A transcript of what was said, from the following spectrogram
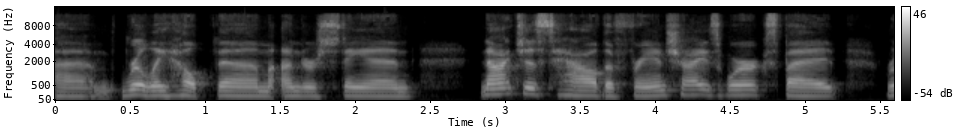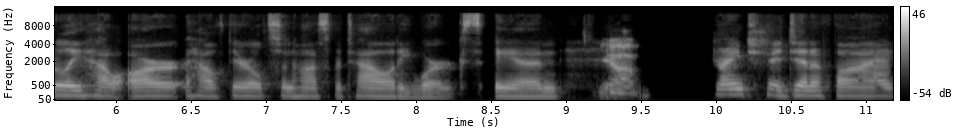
um, really help them understand not just how the franchise works, but really how our how Tharaldson Hospitality works and yeah, trying to identify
